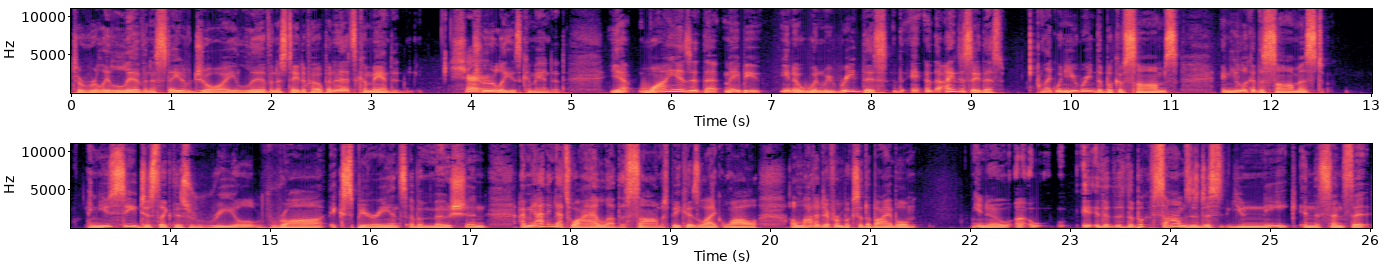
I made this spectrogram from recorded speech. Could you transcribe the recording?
to really live in a state of joy, live in a state of hope, and that's commanded. Sure. Truly is commanded. Yet, why is it that maybe you know when we read this? I just say this: like when you read the book of Psalms and you look at the psalmist and you see just like this real raw experience of emotion. I mean, I think that's why I love the Psalms because like while a lot of different books of the Bible you know, uh, it, the, the book of Psalms is just unique in the sense that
